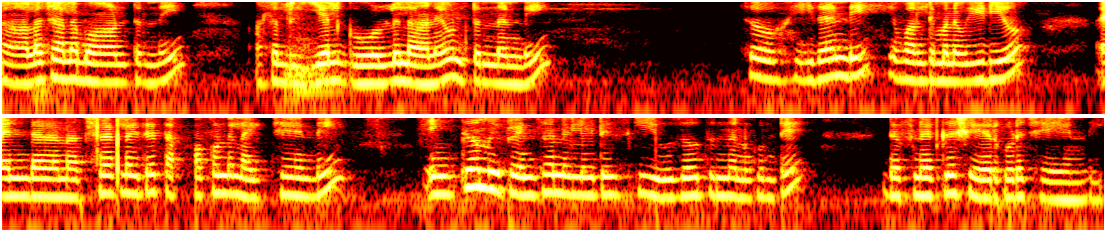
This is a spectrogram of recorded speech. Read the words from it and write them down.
చాలా చాలా బాగుంటుంది. అసలు రియల్ గోల్డ్ లానే ఉంటుందండి. సో ఇదండి ఇవాళ మన వీడియో. అండ్ నచ్చినట్లయితే తప్పకుండా లైక్ చేయండి. ఇంకా మీ ఫ్రెండ్స్ అండ్ రిలేటివ్స్కి యూజ్ అవుతుంది అనుకుంటే డెఫినెట్గా షేర్ కూడా చేయండి.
